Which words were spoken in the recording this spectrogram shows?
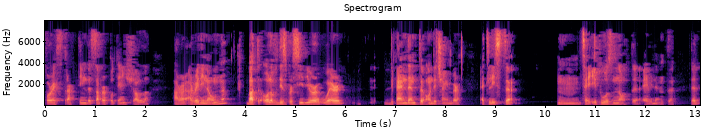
for extracting the superpotential are already known, but all of these procedures were dependent on the chamber. At least, uh, um, say, it was not evident that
